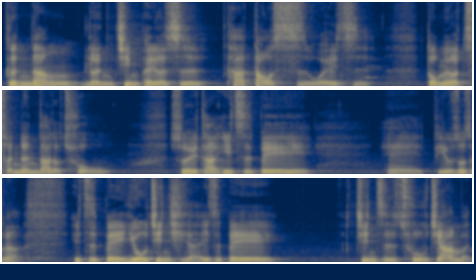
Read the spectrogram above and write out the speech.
更让人敬佩的是，他到死为止都没有承认他的错误，所以他一直被，诶，比如说怎么样，一直被幽禁起来，一直被禁止出家门，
